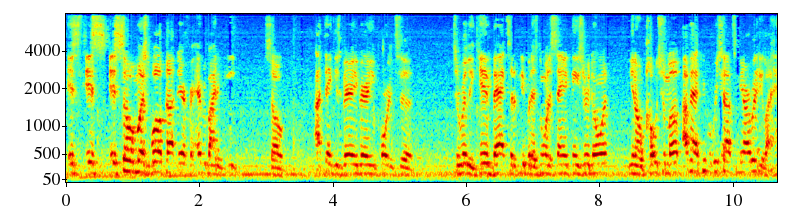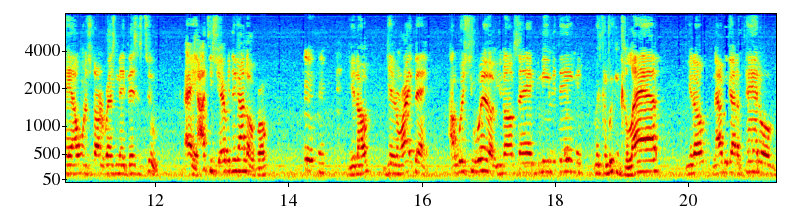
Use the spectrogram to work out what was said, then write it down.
it's it's it's so much wealth out there for everybody to eat. So I think it's very very important to to really give back to the people that's doing the same things you're doing. You know, coach them up. I've had people reach out to me already, like, "Hey, I want to start a resume business too." Hey, I teach you everything I know, bro. Mm-hmm. You know, giving right back. I wish you well. You know what I'm saying? If you need anything, we can we can collab. You know, now we got a panel of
